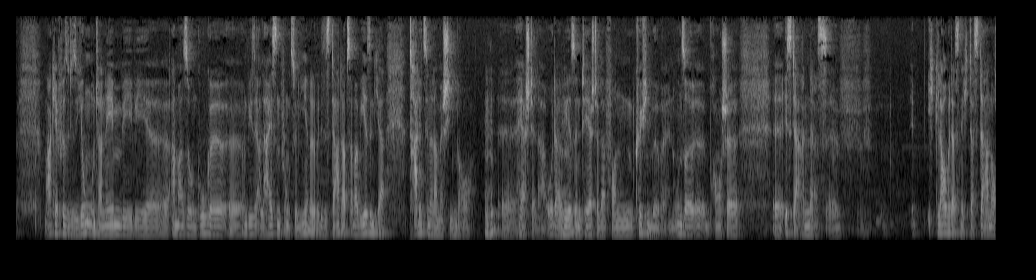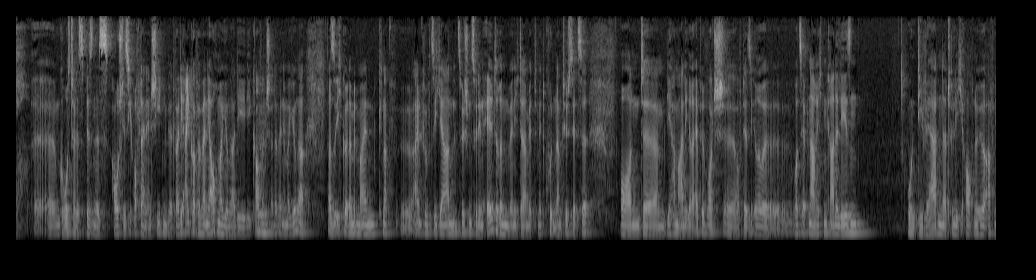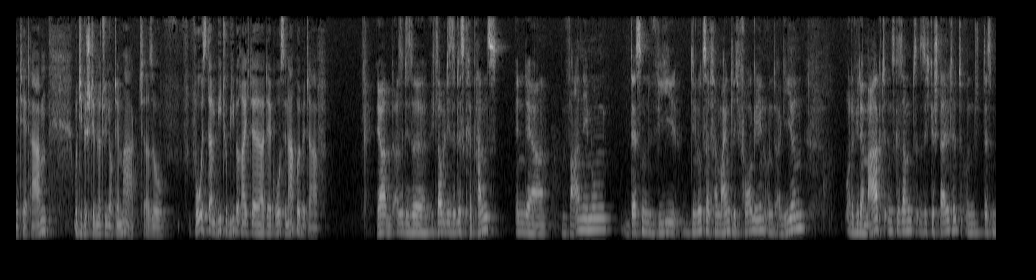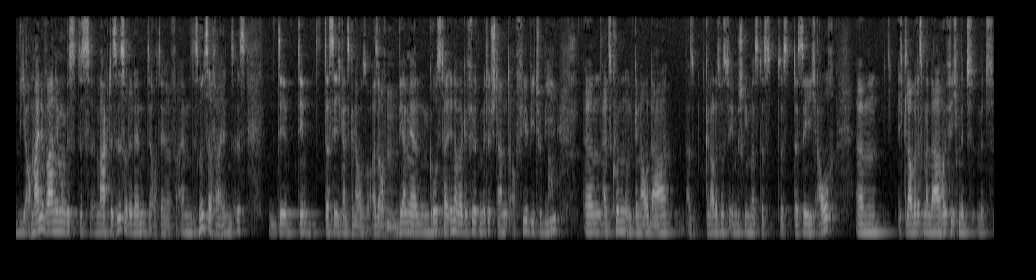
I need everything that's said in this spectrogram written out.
mag ja für so diese jungen Unternehmen wie, wie äh, Amazon, Google äh, und wie sie alle heißen funktionieren oder diese Startups, aber wir sind ja traditioneller Maschinenbau. Mhm. Hersteller oder mhm. wir sind Hersteller von Küchenmöbeln. Unsere Branche ist da anders ich glaube das nicht, dass da noch äh, ein Großteil des Business ausschließlich offline entschieden wird, weil die Einkäufer werden ja auch immer jünger, die, die Kaufentscheider mhm. werden immer jünger. Also ich gehöre da mit meinen knapp 51 äh, Jahren inzwischen zu den Älteren, wenn ich da mit, mit Kunden am Tisch sitze. Und ähm, die haben alle ihre Apple Watch, äh, auf der sie ihre äh, WhatsApp-Nachrichten gerade lesen. Und die werden natürlich auch eine höhere Affinität haben. Und die bestimmen natürlich auch den Markt. Also wo ist da im B2B-Bereich der, der große Nachholbedarf? Ja, also diese, ich glaube, diese Diskrepanz in der Wahrnehmung dessen, wie die Nutzer vermeintlich vorgehen und agieren oder wie der Markt insgesamt sich gestaltet und dessen, wie auch meine Wahrnehmung des, des Marktes ist oder der, auch der, vor allem des Nutzerverhaltens ist, den, den, das sehe ich ganz genauso. Also auch, mhm. wir haben ja einen Großteil inhaber geführten Mittelstand, auch viel B2B ähm, als Kunden und genau da, also genau das, was du eben beschrieben hast, das, das, das sehe ich auch. Ähm, ich glaube, dass man da häufig mit, mit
